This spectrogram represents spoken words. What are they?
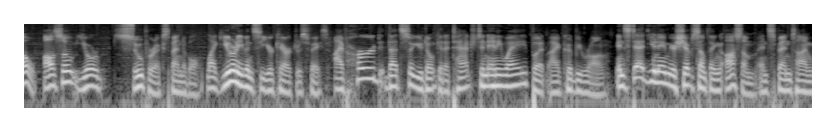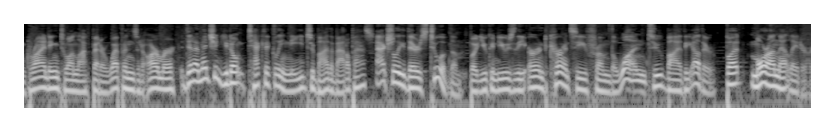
Oh, also, you're super expendable. Like, you don't even see your character's face. I've heard that's so you don't get attached in any way, but I could be wrong. Instead, you name your ship something awesome and spend time grinding to unlock better weapons and armor. Did I mention you don't technically need to buy the Battle Pass? Actually, there's two of them, but you can use the earned currency from the one to buy the other. But more on that later.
